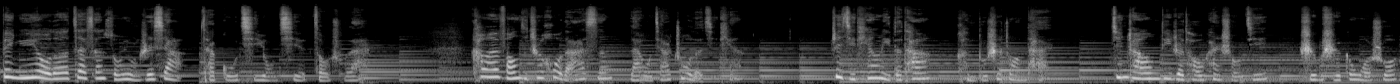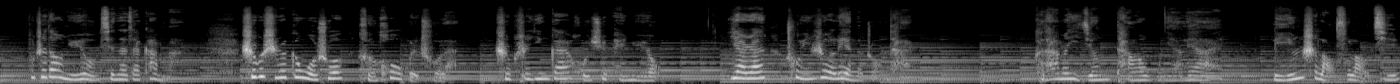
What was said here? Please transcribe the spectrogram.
被女友的再三怂恿之下，才鼓起勇气走出来。看完房子之后的阿森来我家住了几天。这几天里的他很不是状态，经常低着头看手机，时不时跟我说不知道女友现在在干嘛，时不时跟我说很后悔出来，是不是应该回去陪女友，俨然处于热恋的状态。可他们已经谈了五年恋爱，理应是老夫老妻，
